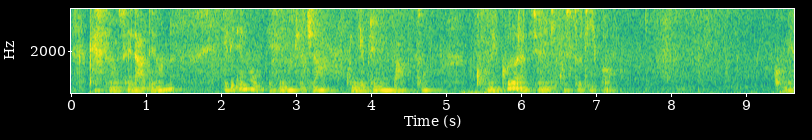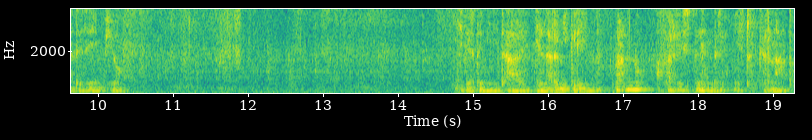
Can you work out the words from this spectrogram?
Okay. questo è un Seladeon e vediamo un esempio già quindi a primo impatto come colorazioni di questo tipo. Come ad esempio verde militare e l'army green vanno a far risplendere il tuo incarnato.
